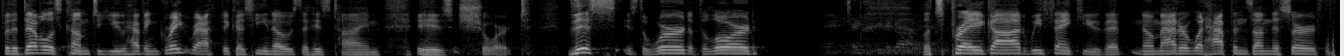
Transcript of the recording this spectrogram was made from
for the devil has come to you, having great wrath, because he knows that his time is short. This is the word of the Lord. Let's pray, God. We thank you that no matter what happens on this earth,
